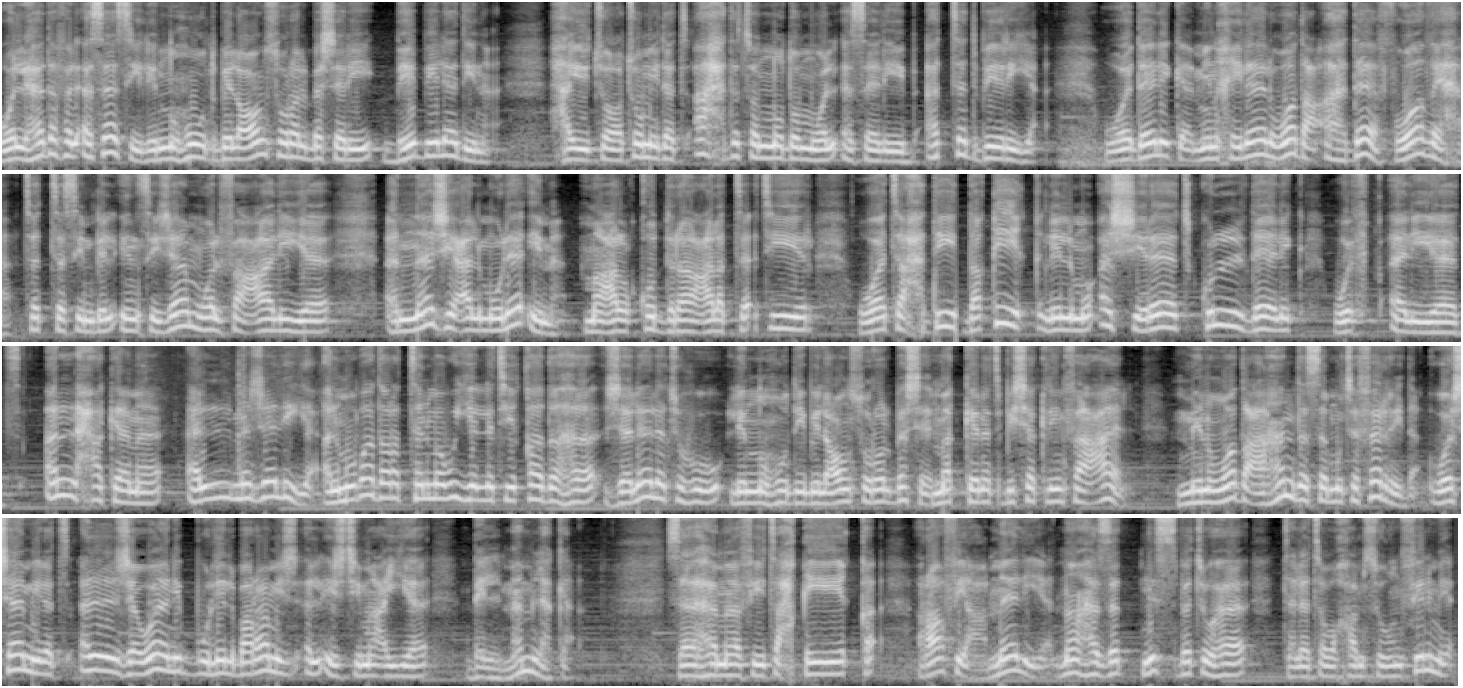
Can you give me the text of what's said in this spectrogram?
والهدف الأساسي للنهوض بالعنصر البشري ببلادنا حيث اعتمدت أحدث النظم والأساليب التدبيرية وذلك من خلال وضع أهداف واضحة تتسم بالانسجام والفعالية الناجعة الملائمة مع القدرة على التأثير وتحديد دقيق للمؤشرات كل ذلك وفق آليات الحكمة المجالية المبادرة التنموية التي قادها جلالته للنهوض بالعنصر البشري مكنت بشكل فعال من وضع هندسة متفردة وشاملة الجوانب للبرامج الاجتماعية بالمملكة. ساهم في تحقيق رافعة مالية ناهزت نسبتها 53%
